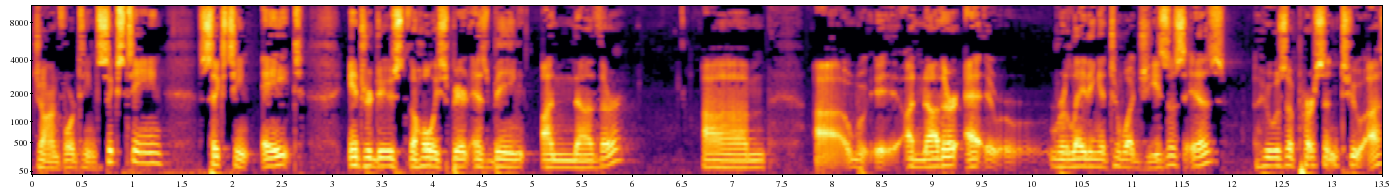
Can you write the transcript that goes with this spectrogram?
John 14, 16, 16, 8 introduced the Holy Spirit as being another. Um, uh, another uh, relating it to what Jesus is, who was a person to us.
